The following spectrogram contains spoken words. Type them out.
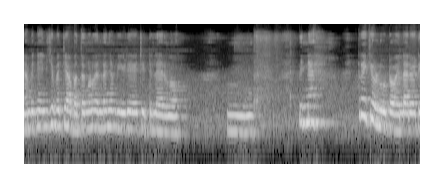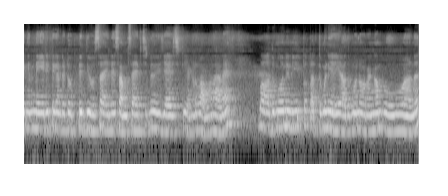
ഞാൻ പിന്നെ എനിക്ക് പറ്റിയ അബദ്ധങ്ങളും എല്ലാം ഞാൻ വീഡിയോ ആയിട്ട് ഇട്ടില്ലായിരുന്നോ? പിന്നെ ഇത്രയൊക്കെ ഉള്ളൂ കേട്ടോ എല്ലാവരുമായിട്ട് ഇങ്ങനെ നേരിട്ട് കണ്ടിട്ട് ഒത്തിരി ദിവസമായില്ലേ സംസാരിച്ചിട്ട് വിചാരിച്ചിട്ട് ഞങ്ങൾ വന്നതാണേ. അപ്പോൾ അതുമോൻ ഇനി ഇപ്പോൾ പത്ത് മണിയായി അതുമോൻ ഉറങ്ങാൻ പോവുകയാണ്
